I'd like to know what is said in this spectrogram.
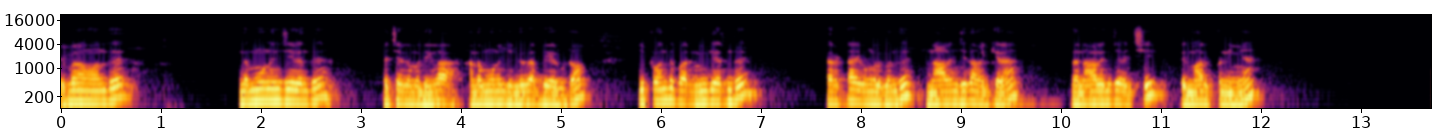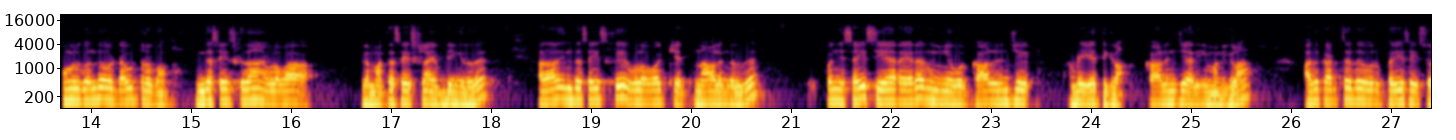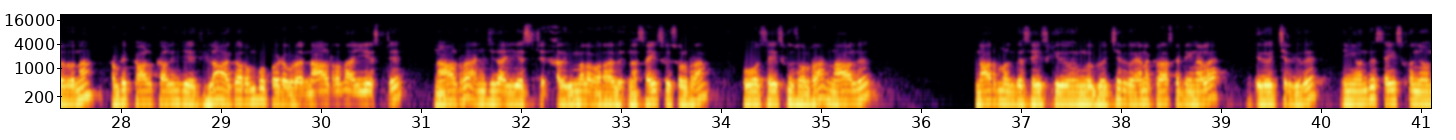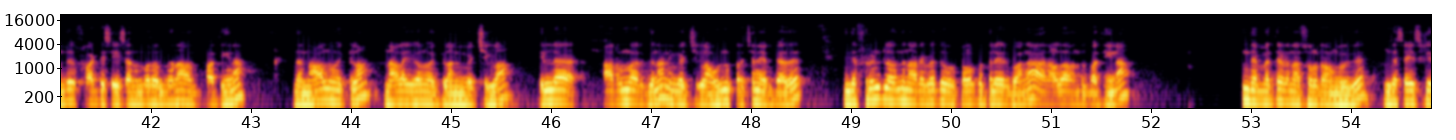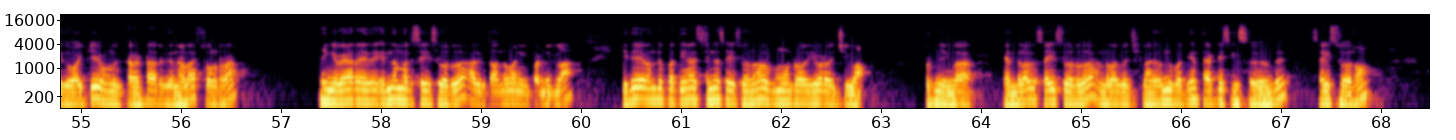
இப்போ நம்ம வந்து இந்த மூணு இன்ச்சு வந்து வச்சுருக்கோம் பார்த்தீங்களா அந்த மூணு இன்ச்சுங்கிறது அப்படியே இருக்கட்டும். இப்போ வந்து பாருங்கள் இங்கேருந்து கரெக்டாக இவங்களுக்கு வந்து நாலஞ்சு தான் வைக்கிறேன். இந்த நாலு வச்சு இது மார்க் பண்ணிங்க. உங்களுக்கு வந்து ஒரு டவுட் இருக்கும். இந்த சைஸ்க்கு தான் இவ்வளோவா? இல்லை மற்ற சைஸ்க்கெலாம் எப்படிங்கிறது. அதாவது இந்த சைஸ்க்கு இவ்வளோ ஓகே நாலுங்கிறது. கொஞ்சம் சைஸ் ஏற ஏற நீங்கள் ஒரு கால் இன்ச்சு அப்படியே ஏற்றிக்கலாம் கால் இன்ச்சு அதிகம் பண்ணிக்கலாம். அதுக்கு அடுத்தது ஒரு பெரிய சைஸ் வருதுன்னா அப்படியே கால் கால் இன்ச்சு ஏற்றிக்கலாம் அதுக்காக ரொம்ப போயிடக்கூடாது. நாலரை தான் ஹையஸ்ட்டு நாலரை அஞ்சு தான் ஹையஸ்ட்டு அதுக்கு மேலே வராது. நான் சைஸுக்கு சொல்கிறேன் ஒவ்வொரு சைஸ்க்கும் சொல்கிறேன் நாலு நார்மல் இந்த சைஸ்க்கு இது உங்களுக்கு வச்சிருக்கோம். ஏன்னா கிராஸ் கட்டிங்னால இது வச்சிருக்குது. நீங்கள் வந்து சைஸ் கொஞ்சம் வந்து ஃபார்ட்டி சைஸ் அந்த மாதிரி இருந்ததுன்னா பார்த்தீங்கன்னா இந்த நாலும் வைக்கலாம் நாளைகளும் வைக்கலாம் நீங்கள் வச்சுக்கலாம். இல்லை நார்மலாக இருக்குதுன்னா நீங்கள் வச்சுக்கலாம். ஒன்றும் பிரச்சனை இருக்காது. இந்த ஃப்ரண்ட்டில் வந்து நிறைய பேர் ஒரு குழப்பத்திலே இருப்பாங்க. அதனால தான் வந்து பார்த்தீங்கன்னா இந்த மெத்தடை நான் சொல்கிறேன் உங்களுக்கு. இந்த சைஸ்க்கு இது ஓகே உங்களுக்கு கரெக்டாக இருக்கிறதுனால சொல்கிறேன் நீங்கள் வேறு எது எந்த மாதிரி சைஸ் வருதோ அதுக்கு தகுந்த மாதிரி நீங்கள் பண்ணிக்கலாம். இதே வந்து பார்த்தீங்கன்னா சின்ன சைஸ் வந்து ஒரு மூன்று வரையோட வச்சுக்கலாம். புரிஞ்சுங்களா? எந்தளவுக்கு சைஸ் வருதோ அந்தளவுக்கு வச்சுக்கலாம். இது வந்து பார்த்தீங்கன்னா தேர்ட்டி சிக்ஸ் வந்து சைஸ் வரும்.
